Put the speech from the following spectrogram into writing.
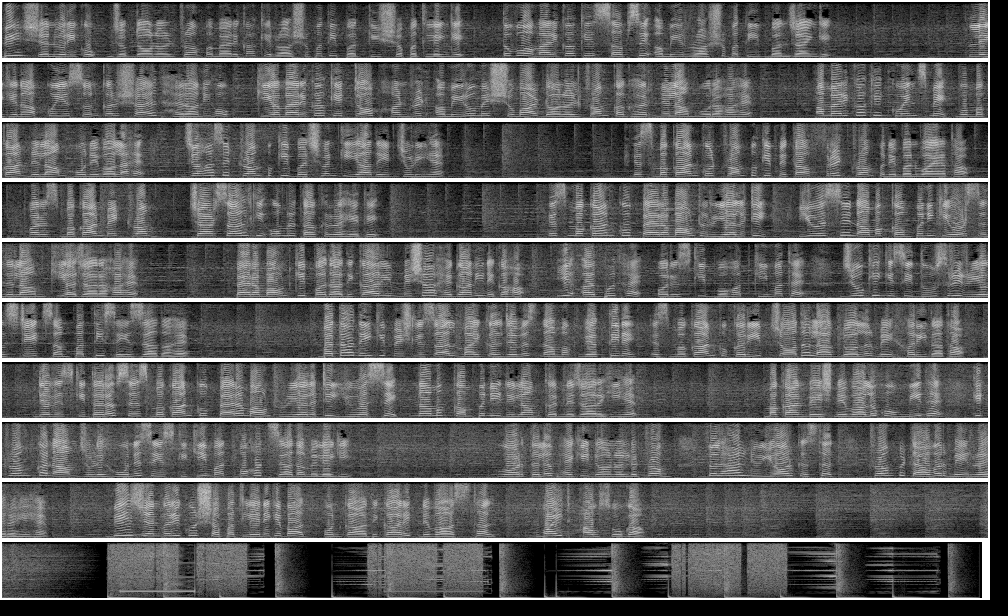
20 जनवरी को, जब Donald Trump America के राष्ट्रपति पद की शपथ लेंगे तो वो अमेरिका के सबसे अमीर राष्ट्रपति बन जाएँगे। लेकिन आपको ये सुनकर शायद हैरानी हो कि अमेरिका के टॉप 100 अमीरों में शुमार डोनाल्ड ट्रंप का घर नीलाम हो रहा है। अमेरिका के क्वींस में वो मकान नीलाम होने वाला है, जहाँ से ट्रंप की बचपन की यादें जुड़ी हैं। इस मकान को ट्रंप के पिता फ्रेड ट्रंप ने बनवाया था। और इस मकान में ट्रंप चार साल की उम्र तक रहे थे। इस मकान को पैरामाउंट रियलिटी यूएसए नामक कंपनी की ओर से नीलाम किया जा रहा है। पैरामाउंट की पदाधिकारी मिशा हेगानी ने कहा, ये अद्भुत है और इसकी बहुत कीमत है, जो कि किसी दूसरी रियल स्टेट संपत्ति से ज़्यादा है। बता दें कि पिछले साल माइकल डेविस नामक व्यक्ति ने इस मकान को करीब 14 लाख डॉलर में खरीदा था। डेविस की तरफ़ से इस मकान को पैरामाउंट रियलिटी यूएसए नामक कंपनी नीलाम करने जा रही है। मकान बेचने वालों को उम्मीद है कि ट्रंप का नाम जुड़े होने से इसकी कीमत बहुत ज़्यादा मिलेगी। गौरतलब है कि डोनाल्ड ट्रंप फ़िलहाल न्यूयॉर्क स्थित ट्रंप टावर में रह रहे हैं। 20 जनवरी को शपथ लेने के बाद उनका आधिकारिक निवास स्थल व्हाइट हाउस होगा।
